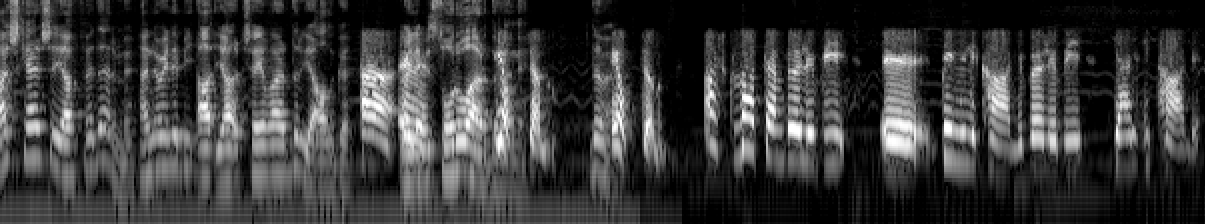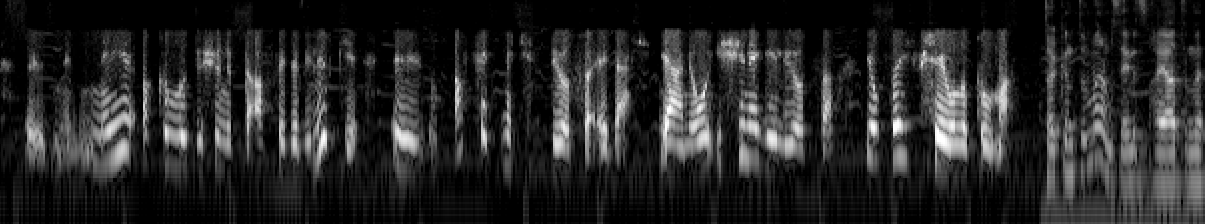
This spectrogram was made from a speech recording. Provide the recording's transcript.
aşk her şeyi affeder mi? Hani öyle bir şey vardır ya algı. Ha, Öyle evet. bir soru vardır Yok hani. canım. Değil mi? Yok canım. Aşk zaten böyle bir e, delilik hali, böyle bir gelgit hali. E, neyi akıllı düşünüp de affedebilir ki? E, affetmek istiyorsa eder. Yani o işine geliyorsa. Yoksa hiçbir şey unutulmaz. Takıntın var mı senin hayatını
